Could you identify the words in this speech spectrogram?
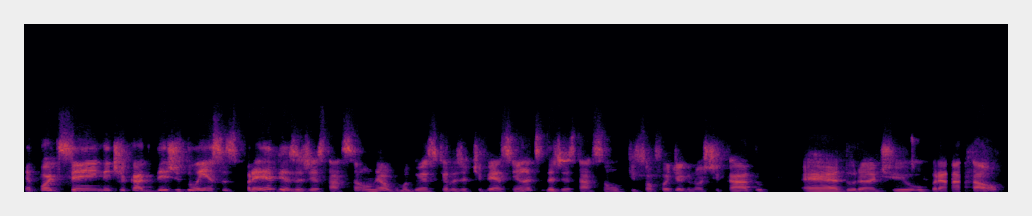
É, pode ser identificado desde doenças prévias à gestação, né, alguma doença que ela já tivesse antes da gestação, que só foi diagnosticado é, durante o pré-natal,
